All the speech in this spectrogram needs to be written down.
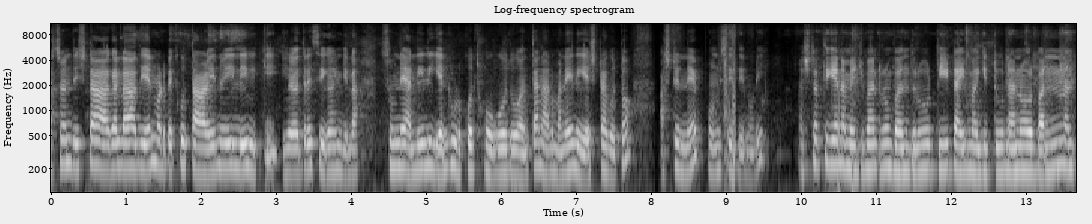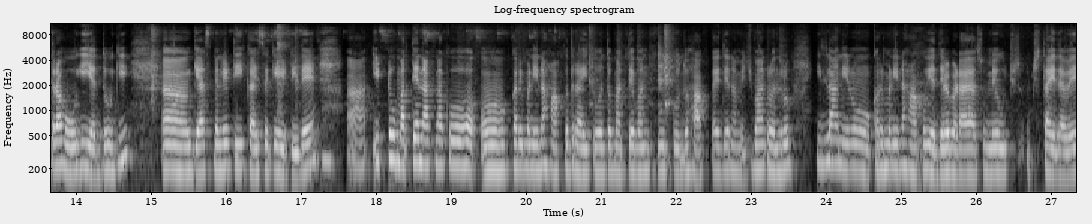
ಅಷ್ಟೊಂದು ಇಷ್ಟ ಆಗಲ್ಲ. ಅದು ಏನು ಮಾಡಬೇಕು? ತಾಳಿನೂ ಇಲ್ಲಿ ಹೇಳಿದ್ರೆ ಸಿಗಂಗಿಲ್ಲ. ಸುಮ್ಮನೆ ಅಲ್ಲಿ ಇಲ್ಲಿ ಎಲ್ಲಿ ಹುಡ್ಕೋತ ಹೋಗೋದು ಅಂತ ನಾನು ಮನೇಲಿ ಎಷ್ಟಾಗುತ್ತೋ ಅಷ್ಟನ್ನೇ ಪುಣಿಸಿದ್ದೀನಿ ನೋಡಿ. ಅಷ್ಟೊತ್ತಿಗೆ ನಮ್ಮ ಯಜಮಾನ್ರು ಬಂದರು ಟೀ ಟೈಮ್ ಆಗಿತ್ತು. ನಾನು ಅವ್ರು ಬಂದ ನಂತರ ಹೋಗಿ ಎದ್ದೋಗಿ ಗ್ಯಾಸ್ ಮೇಲೆ ಟೀ ಕಾಯ್ಸೋಕ್ಕೆ ಇಟ್ಟಿದೆ ಇಟ್ಟು ಮತ್ತೆ ನಾಲ್ಕು ನಾಲ್ಕು ಕರಿಮಣಿನ ಹಾಕಿದ್ರೆ ಆಯಿತು ಅಂತ ಮತ್ತೆ ಬಂದು ಕೂತ್ಕೊಂಡು ಹಾಕ್ತಾಯಿದ್ದೆ ನಮ್ಮ ಯಜಮಾನ್ರು ಅಂದರು, ಇಲ್ಲ, ನೀನು ಕರಿಮಣಿನ ಹಾಕು, ಎದ್ದೇಳಬೇಡ ಸುಮ್ಮನೆ ಉಚ್, ಉಚ್ತಾ ಇದ್ದಾವೆ.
